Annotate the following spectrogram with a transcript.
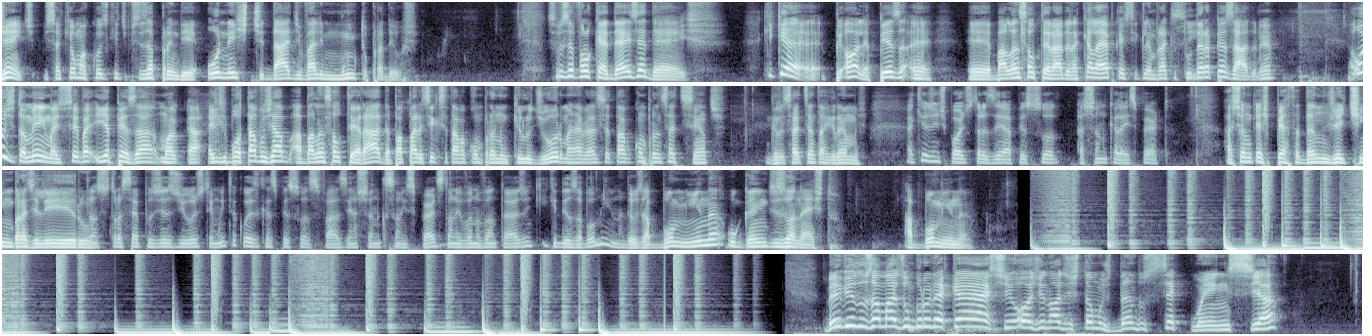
Gente, isso aqui é uma coisa que a gente precisa aprender. Honestidade vale muito para Deus. Se você falou que é 10, é 10. O que, que é? Olha, pesa, é, é, balança alterada. Naquela época a gente tem que lembrar que Sim. tudo era pesado, né? Hoje também, mas você vai, ia pesar. Uma, eles botavam já a balança alterada para parecer que você estava comprando um quilo de ouro, mas na verdade você estava comprando 700, 700 gramas. Aqui a gente pode trazer a pessoa achando que ela é esperta? Achando que é esperta, dando um jeitinho brasileiro. Então, se trouxer para os dias de hoje, tem muita coisa que as pessoas fazem achando que são espertas, estão levando vantagem, que, que Deus abomina. Deus abomina o ganho desonesto. Abomina. Bem-vindos a mais um Brunecast. Hoje nós estamos dando sequência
